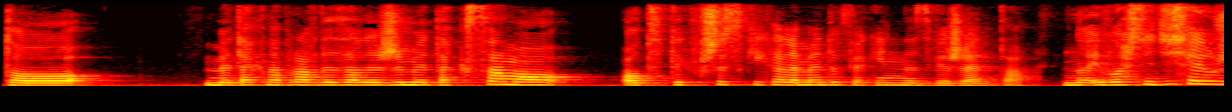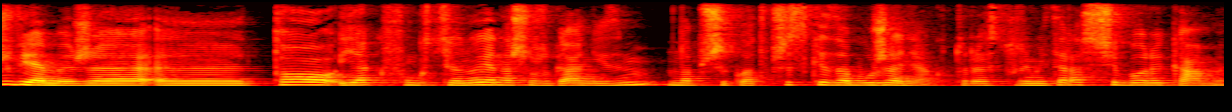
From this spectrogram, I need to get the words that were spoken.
to my tak naprawdę zależymy tak samo od tych wszystkich elementów, jak inne zwierzęta. No i właśnie dzisiaj już wiemy, że y, to, jak funkcjonuje nasz organizm, na przykład wszystkie zaburzenia, które, z którymi teraz się borykamy,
